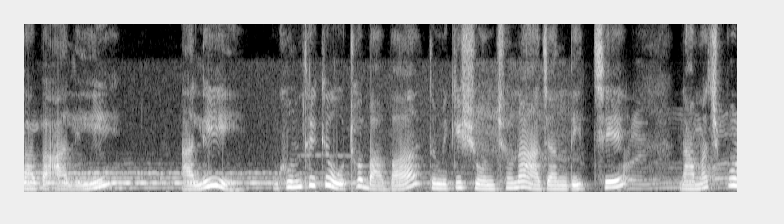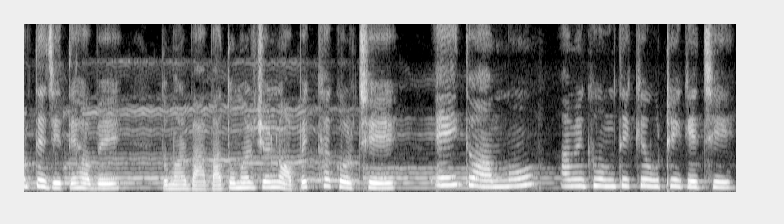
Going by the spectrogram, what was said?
বাবা আলী আলী ঘুম থেকে ওঠো, বাবা। তুমি কি শুনছো না আজান দিচ্ছে? নামাজ পড়তে যেতে হবে। তোমার বাবা তোমার জন্য অপেক্ষা করছে। এই তো, আম্মু, আমি ঘুম থেকে উঠে গেছি।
